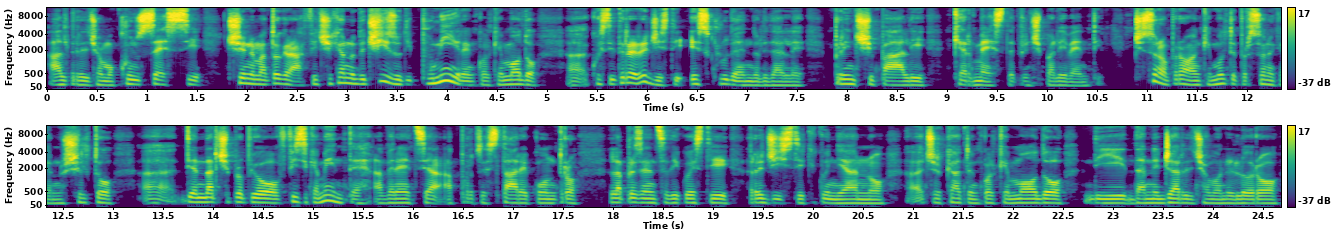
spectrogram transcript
altri diciamo consessi cinematografici che hanno deciso di punire in qualche modo uh, questi tre registi escludendoli dalle principali kermesse, dai principali eventi. Ci sono però anche molte persone che hanno scelto uh, di andarci proprio fisicamente a Venezia a protestare contro la presenza di questi registi che quindi hanno uh, cercato in qualche modo di danneggiare diciamo le loro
